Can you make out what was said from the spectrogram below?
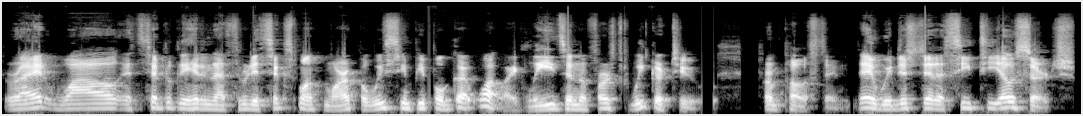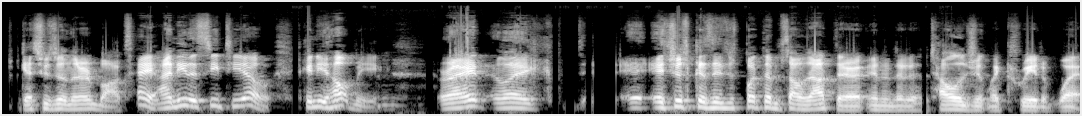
right? While it's typically hitting that three to six month mark, but we've seen people get what, like leads in the first week or two from posting. Hey, we just did a CTO search. Guess who's in their inbox? Hey, I need a CTO. Can you help me? Mm-hmm. Right? Like, it's just because they just put themselves out there in an intelligent, like creative way,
